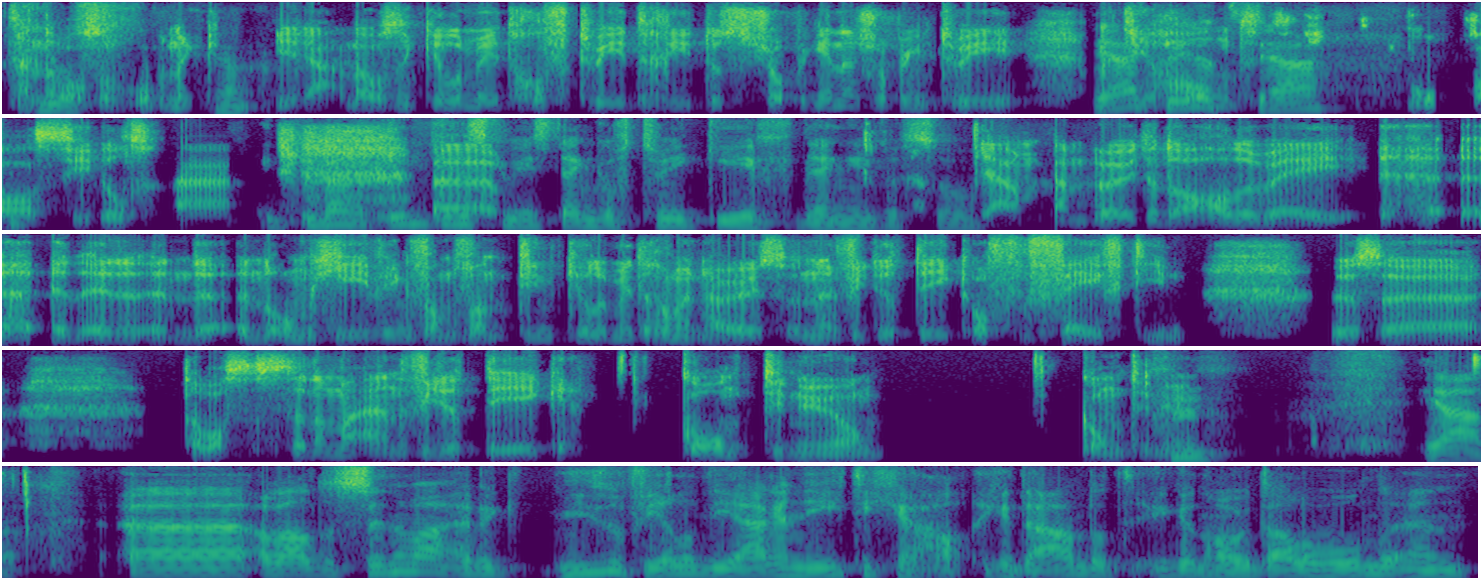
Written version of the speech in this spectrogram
En dat was, op een, Ja. ja. dat was een kilometer of twee, drie. Tussen shopping 1 en shopping 2. Met Ja, die hand, het, ja. die vasthield. Ah. Ik ben er één keer Eh, geweest, denk ik, of twee keer, denk ik, of zo. Ja, en buiten dat hadden wij eh, in, in, in de, in de omgeving van, van 10 kilometer van mijn huis een videotheek of 15. Dus eh, dat was de cinema en de videotheken. Continu, jong. Continu. Hm. Ja, eh, wel, de cinema heb ik niet zoveel in de jaren 90 geha- gedaan, omdat ik in Houthalen woonde en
